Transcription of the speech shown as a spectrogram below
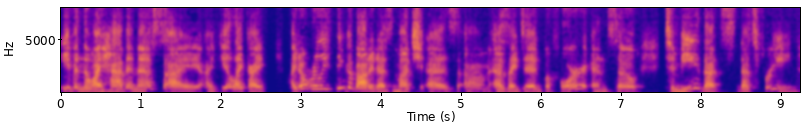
even though I have MS, I, I feel like I I don't really think about it as much as um, as I did before, and so to me, that's that's freeing.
